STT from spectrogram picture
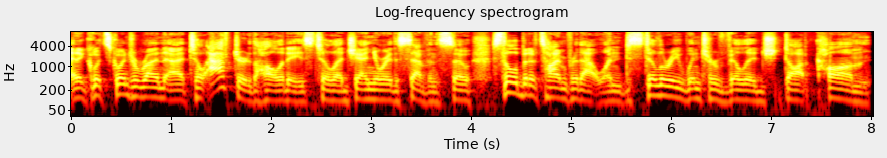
and it, it's going to run uh, till after the holidays, till uh, January the seventh. So still a bit of time for that one. DistilleryWinterVillage.com.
